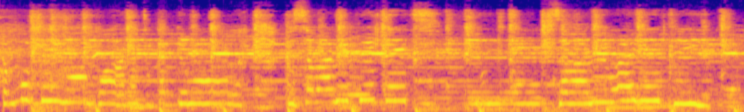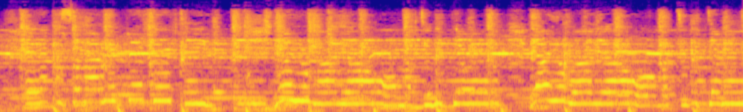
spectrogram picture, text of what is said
Como se non guarda tocatemo Tu savali petit Savali wali ti E tu savali petit ti Ya yu maria o matiri temo Ya yu maria o matiri temo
